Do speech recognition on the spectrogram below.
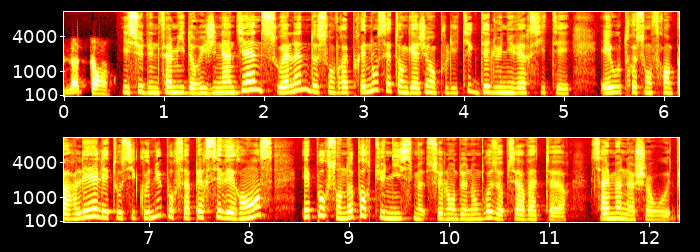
latents. Issue d'une famille d'origine indienne, Sue Ellen, de son vrai prénom, s'est engagée en politique dès l'université. Et outre son franc-parler, elle est aussi connue pour sa persévérance et pour son opportunisme, selon de nombreux observateurs. Simon Usherwood.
